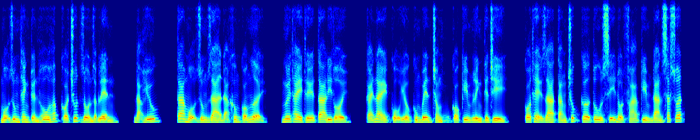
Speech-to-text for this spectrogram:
Mộ dung thanh tuyền hô hấp có chút dồn dập lên, đạo hữu, ta mộ dung ra đã không có người, ngươi thay thế ta đi thôi, cái này cổ yêu cung bên trong có kim linh tiên tri, có thể gia tăng trúc cơ tu sĩ đột phá kim đan sát xuất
